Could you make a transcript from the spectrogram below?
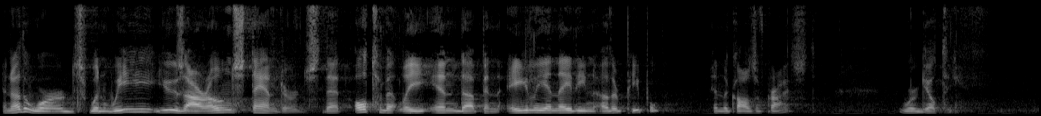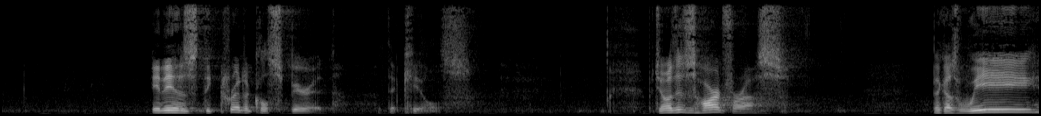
In other words, when we use our own standards that ultimately end up in alienating other people in the cause of Christ, we're guilty. It is the critical spirit that kills. But you know, this is hard for us because we,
